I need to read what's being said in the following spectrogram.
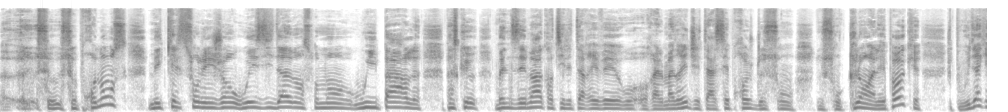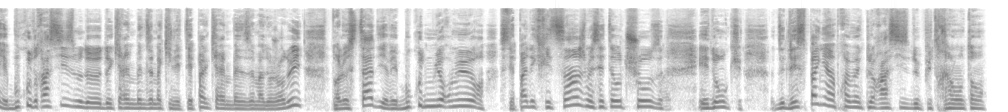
euh, se, se, prononce. Mais quels sont les gens? Où est Zidane en ce moment? Où il parle? Parce que Benzema, quand il est arrivé au, Real Madrid, j'étais assez proche de son de son clan à l'époque. Je peux vous dire qu'il y avait beaucoup de racisme de, de Karim Benzema, qui n'était pas le Karim Benzema d'aujourd'hui. Dans le stade, il y avait beaucoup de murmures. C'était pas des cris de singe, mais c'était autre chose. Et donc, l'Espagne a un problème avec le racisme depuis très longtemps.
